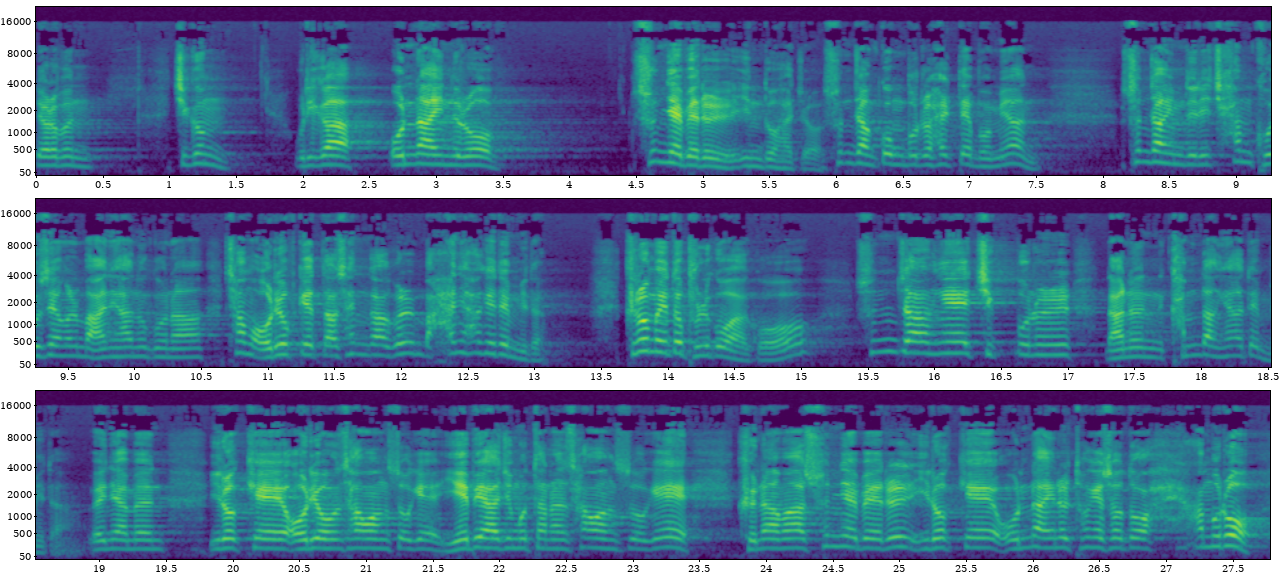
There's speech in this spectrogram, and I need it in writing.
여러분 지금 우리가 온라인으로 순예배를 인도하죠. 순장 공부를 할 때 보면 순장님들이 참 고생을 많이 하는구나, 참 어렵겠다 생각을 많이 하게 됩니다. 그럼에도 불구하고 순장의 직분을 나는 감당해야 됩니다. 왜냐하면 이렇게 어려운 상황 속에 예배하지 못하는 상황 속에 그나마 순예배를 이렇게 온라인을 통해서도 함으로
